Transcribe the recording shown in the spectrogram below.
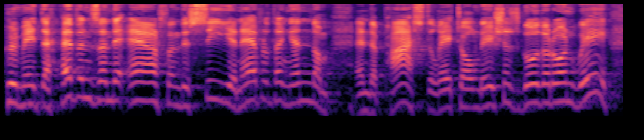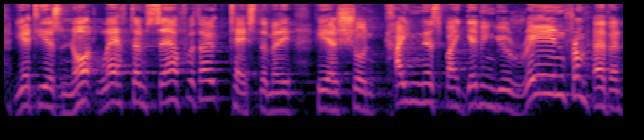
who made the heavens and the earth and the sea and everything in them. In the past, to let all nations go their own way, yet he has not left himself without testimony. He has shown kindness by giving you rain from heaven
